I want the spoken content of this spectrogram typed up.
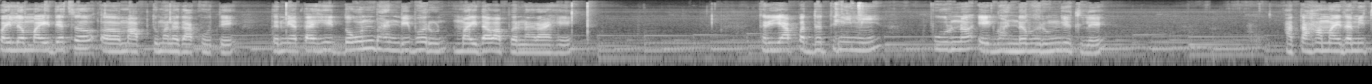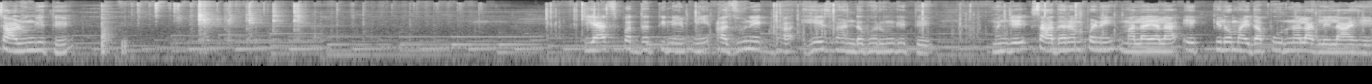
पहिलं मैद्याचं माप तुम्हाला दाखवते. तर मी आता हे दोन भांडी भरून मैदा वापरणार आहे. तर या पद्धतीने मी पूर्ण एक भांडं भरून घेतले. आता हा मैदा मी चाळून घेते. याच पद्धतीने मी अजून एकदा हेच भांडं भरून घेते. म्हणजे साधारणपणे मला याला एक किलो मैदा पूर्ण लागलेला आहे.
